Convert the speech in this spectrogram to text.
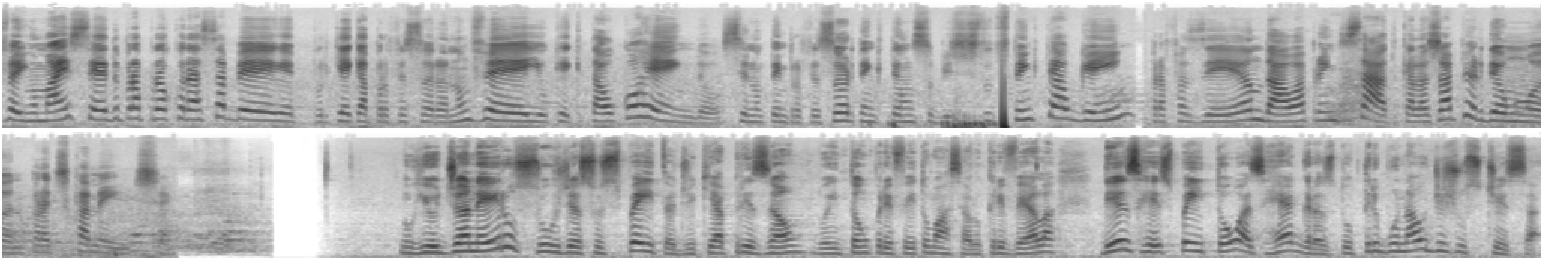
Venho mais cedo para procurar saber por que, que a professora não veio, o que está ocorrendo. Se não tem professor, tem que ter um substituto, tem que ter alguém para fazer andar o aprendizado, que ela já perdeu um ano praticamente. No Rio de Janeiro, surge a suspeita de que a prisão do então prefeito Marcelo Crivella desrespeitou as regras do Tribunal de Justiça.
